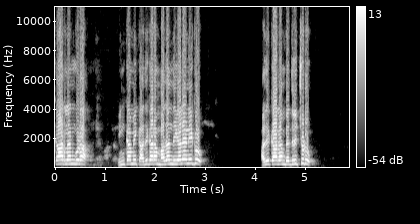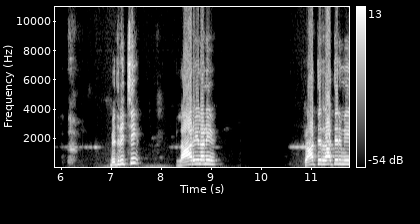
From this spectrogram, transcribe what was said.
అధికారులను కూడా ఇంకా మీకు అధికారం మదం దిగలే నీకు. అధికారం బెదిరించుడు బెదిరించి లారీలని రాత్రి రాత్రి మీ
